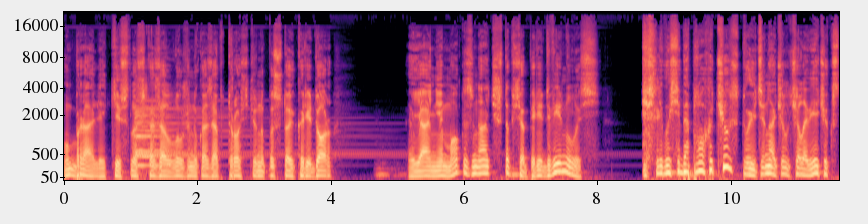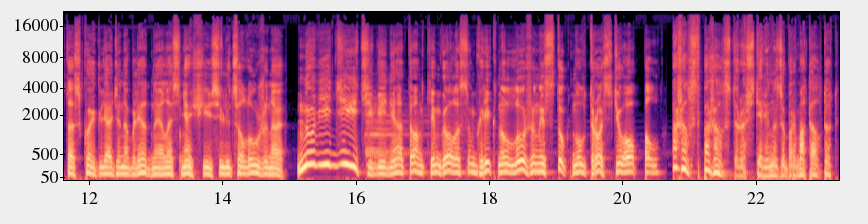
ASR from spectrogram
«Убрали», — кисло сказал Лужин, указав тростью на пустой коридор — я не мог знать, что все передвинулось. «Если вы себя плохо чувствуете», — начал человечек с тоской, глядя на бледное, лоснящееся лицо Лужина. «Ну, ведите меня!» — тонким голосом крикнул Лужин и стукнул тростью о пол. «Пожалуйста, пожалуйста!» — растерянно забормотал тот.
